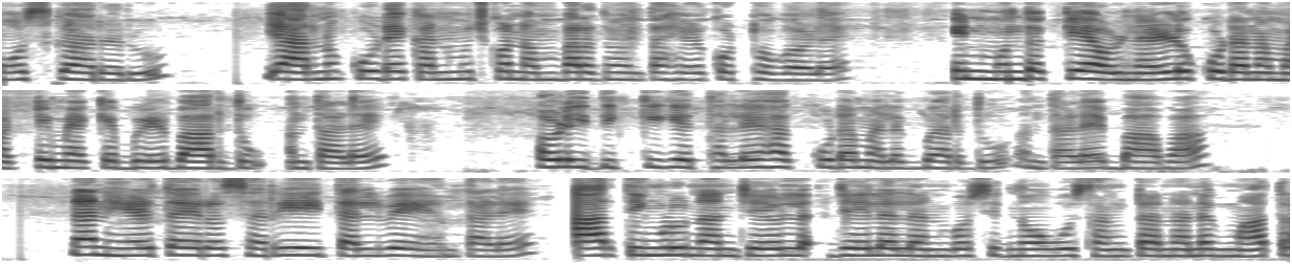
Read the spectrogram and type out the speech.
ಮೋಸಗಾರರು. ಯಾರನ್ನೂ ಕೂಡ ಕಣ್ಣು ಮುಚ್ಕೊಂಡು ನಂಬಾರ್ದು ಅಂತ ಹೇಳ್ಕೊಟ್ಟು ಹೋಗೋಳೆ ಇನ್ನು ಮುಂದಕ್ಕೆ ಅವಳ ನೆರಳು ಕೂಡ ನಮ್ಮ ಹಟ್ಟಿ ಮ್ಯಾಕೆ ಬೀಳಬಾರ್ದು, ಅಂತಾಳೆ. ಅವಳು ಈ ದಿಕ್ಕಿಗೆ ತಲೆ ಹಾಕಿ ಕೂಡ ಮಲಗಬಾರ್ದು, ಅಂತಾಳೆ. ಭಾವ ನಾನು ಹೇಳ್ತಾ ಇರೋ ಸರಿ ಐತಲ್ವೇ ಅಂತಾಳೆ. ಆರು ತಿಂಗಳು ನಾನು ಜೈಲ್ ಜೈಲಲ್ಲಿ ಅನುಭವಿಸಿದ ನೋವು, ಸಂಕಟ ನನಗೆ ಮಾತ್ರ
